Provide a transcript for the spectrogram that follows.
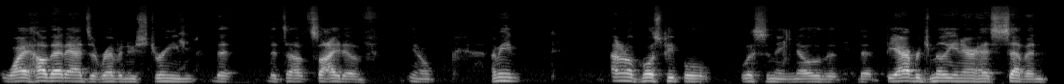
why how that adds a revenue stream that that's outside of you know i mean i don't know if most people listening know that that the average millionaire has seven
